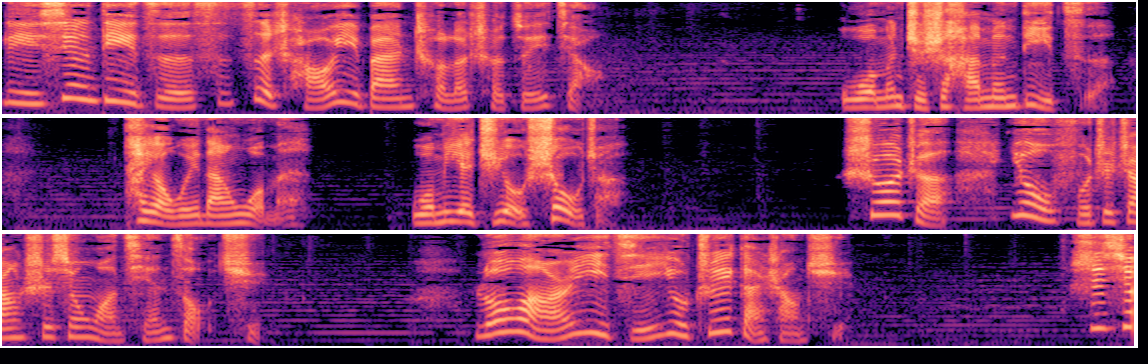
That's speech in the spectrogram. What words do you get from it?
李姓弟子似自嘲一般扯了扯嘴角：“我们只是寒门弟子，他要为难我们，我们也只有受着。”说着，又扶着张师兄往前走去。罗婉儿一急，又追赶上去：“师兄！”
